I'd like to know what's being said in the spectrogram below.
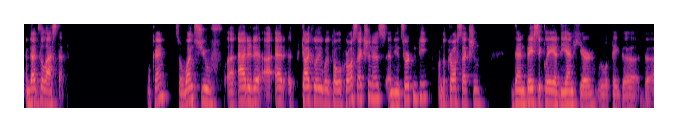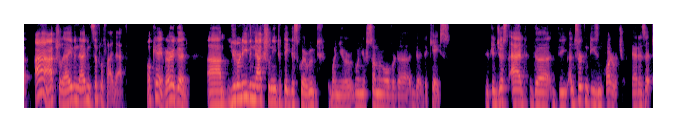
And that's the last step. Okay, so once you've uh, added it, uh, add, calculated what the total cross section is and the uncertainty on the cross section, then basically at the end here, we will take the, the ah, actually, I even, I even simplified that. Okay, very good. Um, you don't even actually need to take the square root when you're, when you're summing over the, the, the case. You can just add the, the uncertainties in quadrature. That is it,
